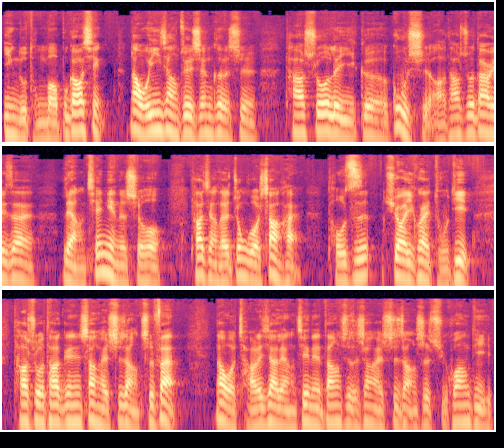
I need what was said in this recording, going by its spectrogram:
印度同胞不高兴。那我印象最深刻的是，他说了一个故事啊，他说大约在两千年的时候，他想在中国上海。投资需要一块土地，他说他跟上海市长吃饭。那我查了一下，两千年当时的上海市长是许匡迪，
